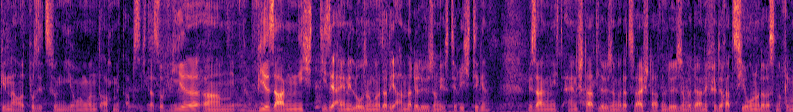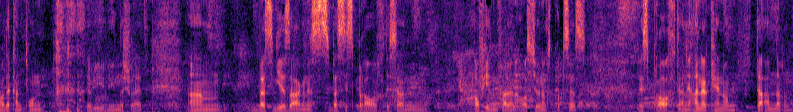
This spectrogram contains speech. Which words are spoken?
genaue Positionierung und auch mit Absicht. Also wir, ähm, wir sagen nicht, diese eine Lösung oder die andere Lösung ist die richtige. Wir sagen nicht Ein-Staat-Lösung oder Zwei-Staaten-Lösung oder eine Föderation oder was noch immer oder Kanton, wie, wie in der Schweiz. Ähm, was wir sagen ist, was es braucht, ist ein, auf jeden Fall ein Ausführungsprozess. Es braucht eine Anerkennung der anderen.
